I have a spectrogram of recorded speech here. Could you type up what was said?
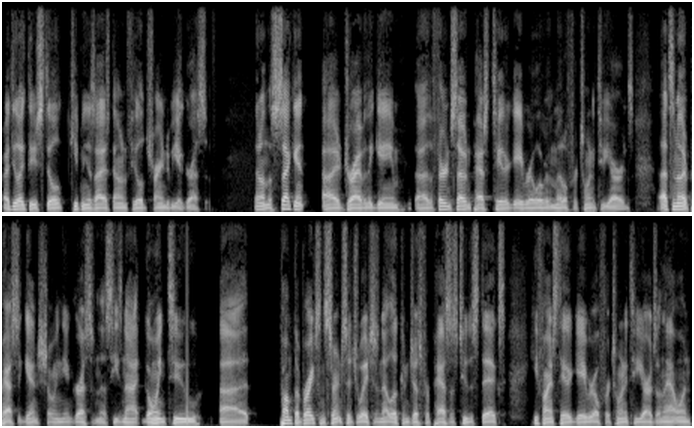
But I do like that he's still keeping his eyes downfield, trying to be aggressive. Then on the second uh, drive of the game, uh, the third and seven pass Taylor Gabriel over the middle for 22 yards. That's another pass again, showing the aggressiveness. He's not going to uh, pump the brakes in certain situations, not looking just for passes to the sticks. He finds Taylor Gabriel for 22 yards on that one.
